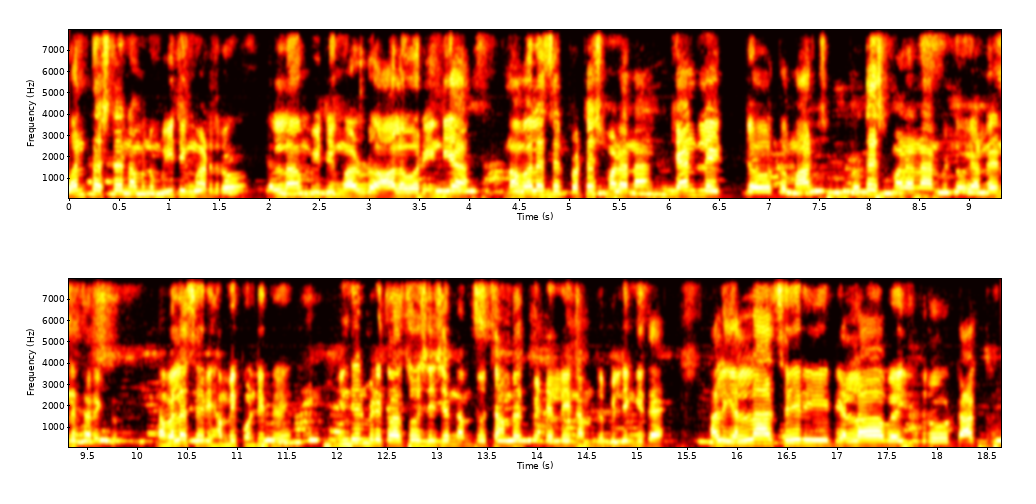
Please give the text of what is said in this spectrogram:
ಬಂದ ತಕ್ಷಣ ನಮ್ಮನ್ನು ಮೀಟಿಂಗ್ ಮಾಡಿದ್ರು. ಎಲ್ಲ ಮೀಟಿಂಗ್ ಮಾಡಿಬಿಟ್ಟು ಆಲ್ ಓವರ್ ಇಂಡಿಯಾ ನಾವೆಲ್ಲ ಸರ್ ಪ್ರೊಟೆಸ್ಟ್ ಮಾಡೋಣ. ಕ್ಯಾಂಡ್ಲೈಟ್ ಲೈಟ್ ಮಾರ್ಚ್ ಪ್ರೊಟೆಸ್ಟ್ ಮಾಡೋಣ ಅಂದ್ಬಿಟ್ಟು ಎರಡನೇ ತಾರೀಕು. ನಾವೆಲ್ಲ ಸೇರಿ ಹಮ್ಮಿಕೊಂಡಿದ್ವಿ. ಇಂಡಿಯನ್ ಮೆಡಿಕಲ್ ಅಸೋಸಿಯೇಷನ್ ನಮ್ಮದು ಚಾಮರಾಜಪೇಟೆಯಲ್ಲಿ ನಮ್ಮದು ಬಿಲ್ಡಿಂಗ್ ಇದೆ. ಅಲ್ಲಿ ಎಲ್ಲ ಸೇರಿ ಎಲ್ಲ ವೈದ್ಯರು ಡಾಕ್ಟರ್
